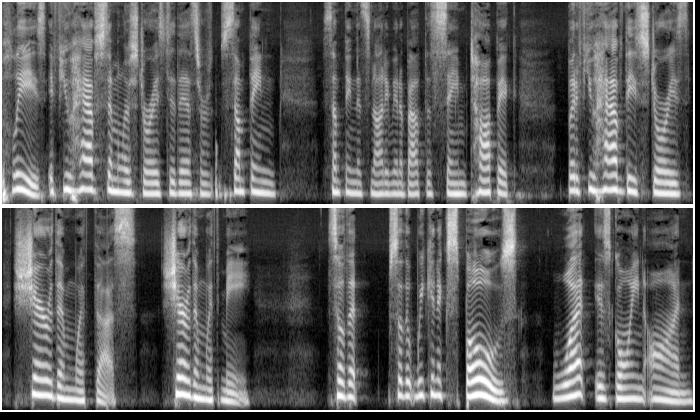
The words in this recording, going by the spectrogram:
please, if you have similar stories to this or something something that's not even about the same topic, but if you have these stories, share them with us. share them with me so that so that we can expose what is going on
